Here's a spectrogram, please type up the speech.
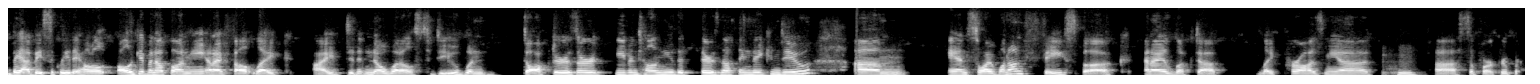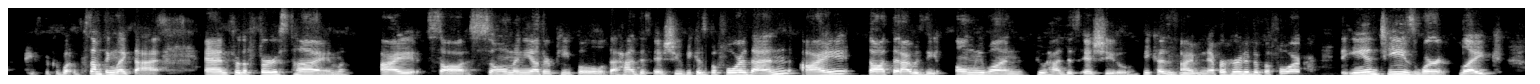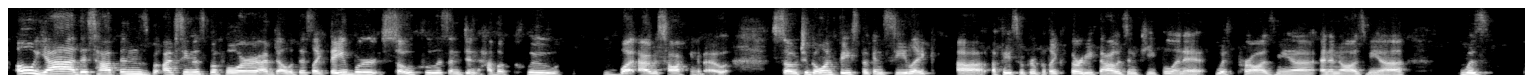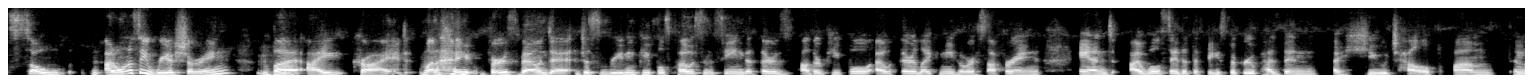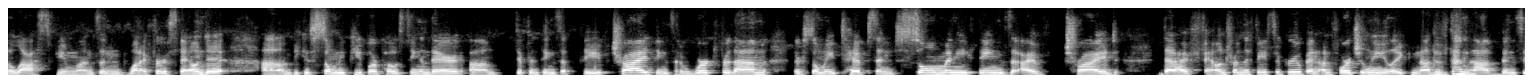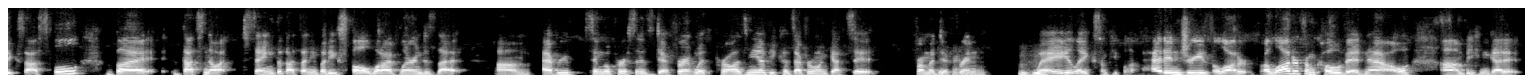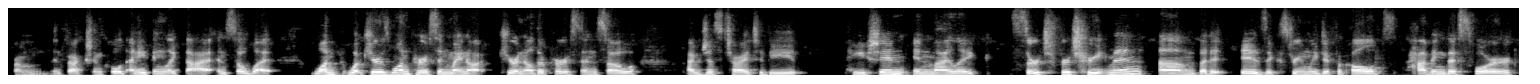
but yeah, basically they had all, all given up on me, and I felt like I didn't know what else to do when doctors are even telling you that there's nothing they can do. Um, and so I went on Facebook and I looked up like parosmia mm-hmm. uh, support group or Facebook something like that. And for the first time, I saw so many other people that had this issue because before then, I thought that I was the only one who had this issue because mm-hmm. I've never heard of it before. The ENTs weren't like, oh, yeah, this happens. But I've seen this before. I've dealt with this. Like they were so clueless and didn't have a clue what I was talking about. So to go on Facebook and see like uh, a Facebook group with like 30,000 people in it with parosmia and anosmia was so I don't want to say reassuring, mm-hmm. but I cried when I first found it, just reading people's posts and seeing that there's other people out there like me who are suffering. And I will say that the Facebook group has been a huge help um, in the last few months. And when I first found it, um, because so many people are posting in there um, different things that they've tried, things that have worked for them. There's so many tips and so many things that I've tried that I've found from the Facebook group. And unfortunately, like none of them have been successful, but that's not saying that that's anybody's fault. What I've learned is that um, every single person is different with parosmia because everyone gets it from a different mm-hmm. way. Like some people have head injuries, a lot are a lot are from COVID now, um, but you can get it from infection, cold, anything like that. And so what one what cures one person might not cure another person. So I've just tried to be patient in my like search for treatment, um, but it is extremely difficult having this for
